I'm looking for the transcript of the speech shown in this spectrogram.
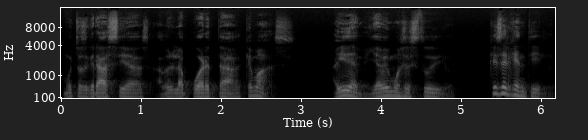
muchas gracias, abrir la puerta, ¿qué más? Ayúdeme, ya vimos estudio. ¿Qué es ser gentil?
